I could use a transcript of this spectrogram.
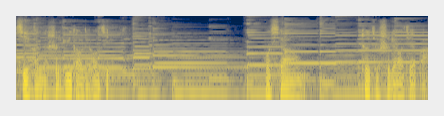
稀罕的是遇到了解，我想，这就是了解吧。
